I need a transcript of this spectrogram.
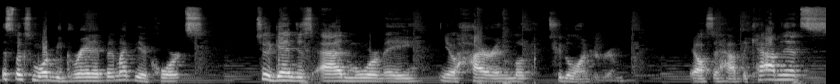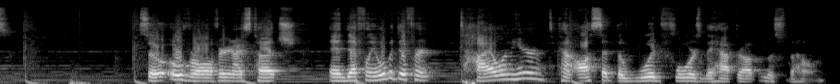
This looks more to be granite, but it might be a quartz to again just add more of a you know higher end look to the laundry room. They also have the cabinets. So overall, very nice touch and definitely a little bit different tile in here to kind of offset the wood floors that they have throughout most of the home.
